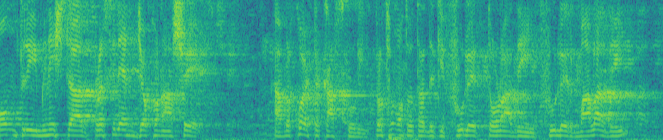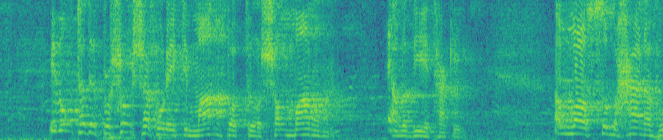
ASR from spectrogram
মন্ত্রী মিনিস্টার প্রেসিডেন্ট যখন আসে, আমরা কয়েকটা কাজ করি। প্রথমত তাদেরকে ফুলের তোড়া দিই, ফুলের মালা দিই এবং তাদের প্রশংসা করে একটি মানপত্র, সম্মাননা আমরা দিয়ে থাকি। আল্লাহ সুবহানাহু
